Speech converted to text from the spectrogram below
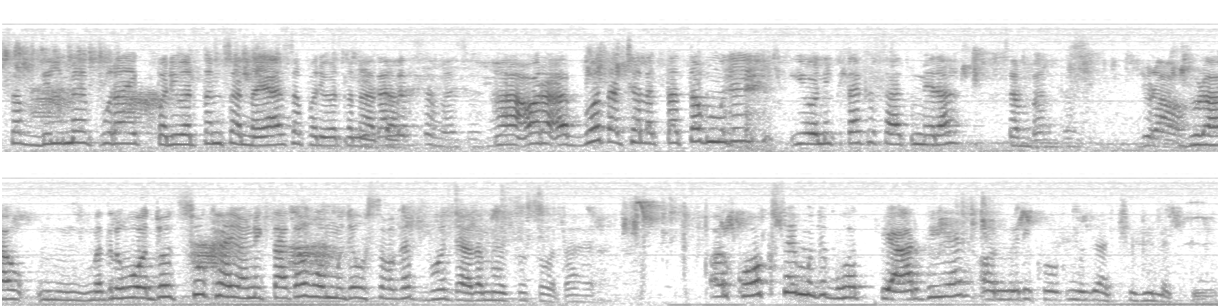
सब दिल में पूरा एक परिवर्तन सा नया सा परिवर्तन आता है। हाँ और बहुत अच्छा लगता है। तब मुझे यौनिकता के साथ मेरा संबंध जुड़ाव। जुड़ाव मतलब वो जो सुख है यौनिकता का वो मुझे उस वक्त बहुत ज़्यादा महसूस होता है। और कोक से मुझे बहुत प्यार भी है और मेरी कोक मुझे अच्छी भी लगती है।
